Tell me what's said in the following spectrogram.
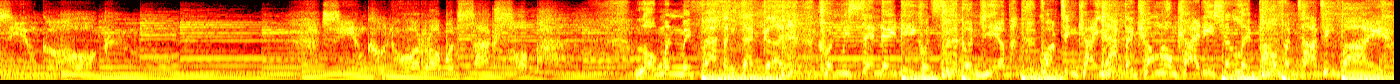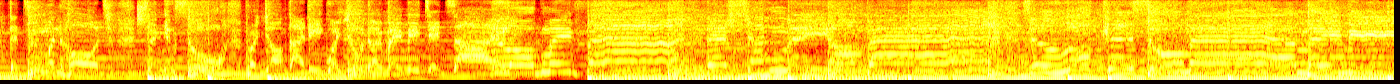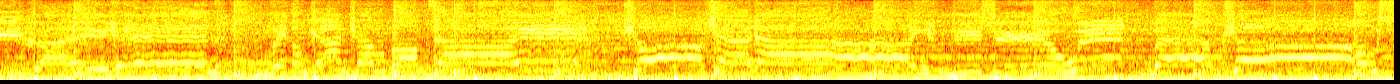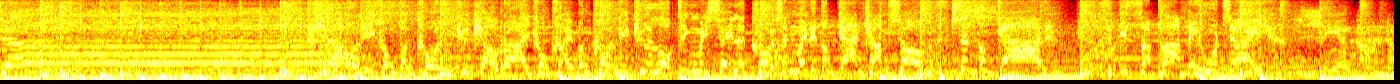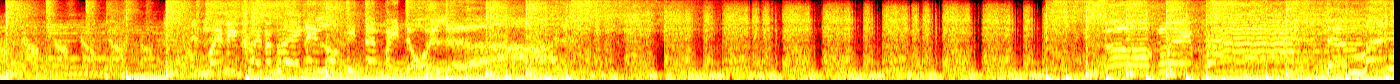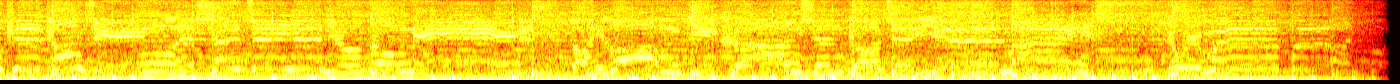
เสียงกระหอก เสียงคนหัวเราะบนซากศพโลกมันไม่แฟร์ตั้งแต่เกิด คนมีเส้นได้ดี คนซื้อโดนเหยียบ ความจริงขายยากแต่คำลวงขายดี ฉันเลยเผาสัทธาทิ้งไป แต่ถึงมันโหด ฉันยังสู้ เพราะยอมตายดีกว่าอยู่โดยไม่มีจิตใจ กจริงไม่ใช่ละครฉันไม่ได้ต้องการคำชม ฉันต้องการ อิสรภาพในหัวใจ ไม่มีใครเป็นเพลงในโลกที่เต็มไปด้วย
